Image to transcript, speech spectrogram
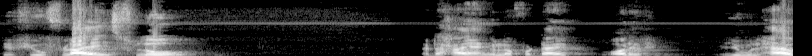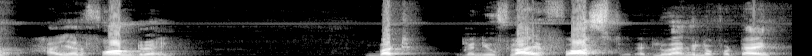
if you fly slow at a high angle of attack or if you will have higher form drag, but when you fly fast at low angle of attack,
